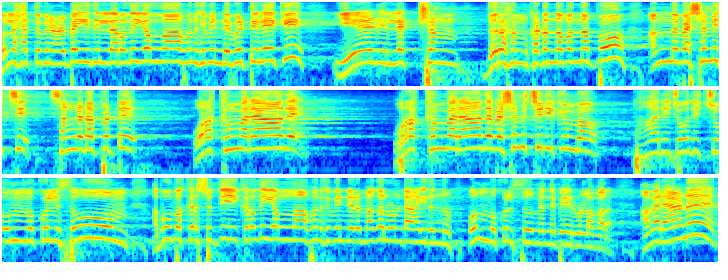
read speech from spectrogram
തൊല്ലഹത്തുവിന്റെ വീട്ടിലേക്ക് ഏഴ് ലക്ഷം ദൃഹം കടന്നു വന്നപ്പോൾ അന്ന് വിഷമിച്ച് സങ്കടപ്പെട്ട് ഉറക്കം വരാതെ ഉറക്കം വരാതെ വിഷമിച്ചിരിക്കുമ്പോ ഭാര്യ ചോദിച്ചു ഉമ്മ കുൽസൂം. അബൂബക്കർ സുദ്ദീഖ് റളിയല്ലാഹു അൻഹുവിന്റെ ഒരു മകളുണ്ടായിരുന്നു ഉമ്മ കുൽസൂം എന്ന പേരുള്ളവർ. അവരാണ്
